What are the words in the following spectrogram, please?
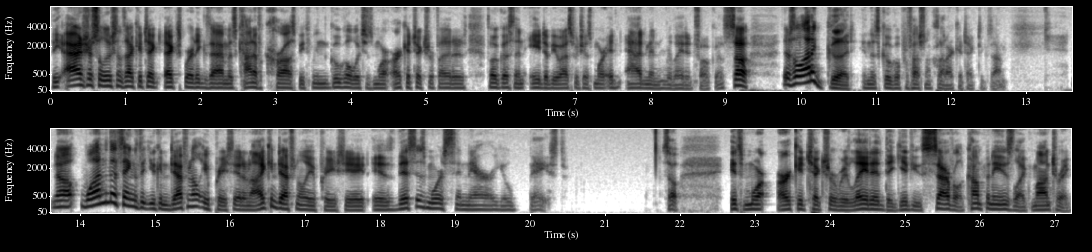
The Azure Solutions Architect Expert exam is kind of a cross between Google, which is more architecture focused, and AWS, which is more an admin related focus. So there's a lot of good in this Google Professional Cloud Architect exam. Now, one of the things that you can definitely appreciate, and I can definitely appreciate, is this is more scenario based. So it's more architecture related. They give you several companies like Mountkirk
